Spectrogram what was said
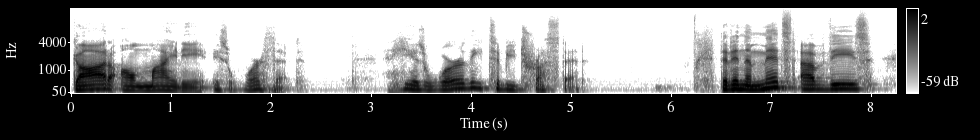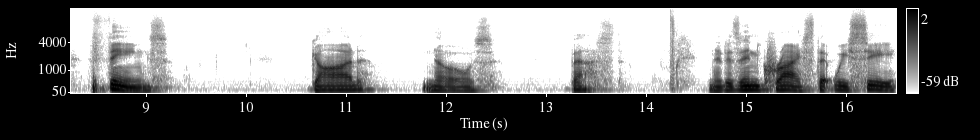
God Almighty is worth it. And He is worthy to be trusted. That in the midst of these things, God knows best. And it is in Christ that we see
